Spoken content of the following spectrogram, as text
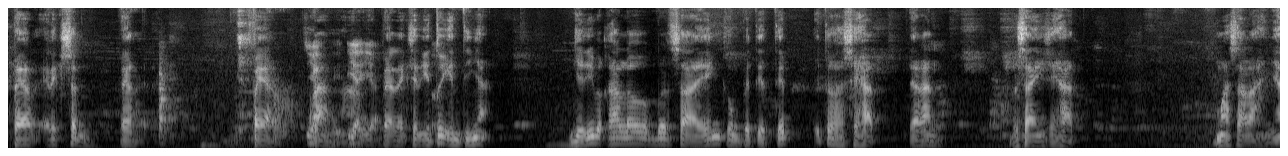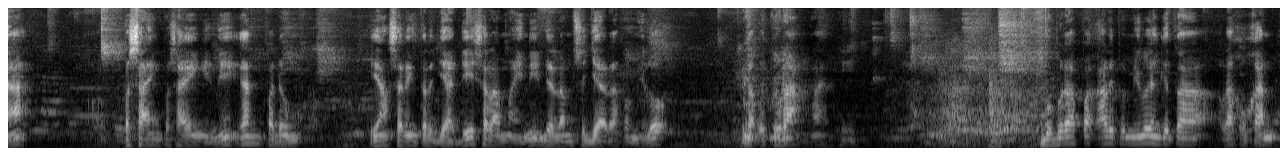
per election, per per, Ah, iya, iya. per election itu intinya. Jadi kalau bersaing kompetitif itu sehat, ya kan? Bersaing sehat. Masalahnya pesaing-pesaing ini kan pada um- yang sering terjadi selama ini dalam sejarah pemilu berlaku curang. Nah, beberapa kali pemilu yang kita lakukan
